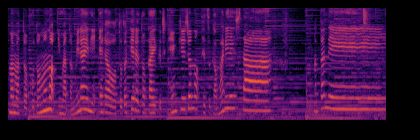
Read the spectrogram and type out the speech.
ママと子供の今と未来に笑顔を届ける都会育児研究所の手塚まりでした。またね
